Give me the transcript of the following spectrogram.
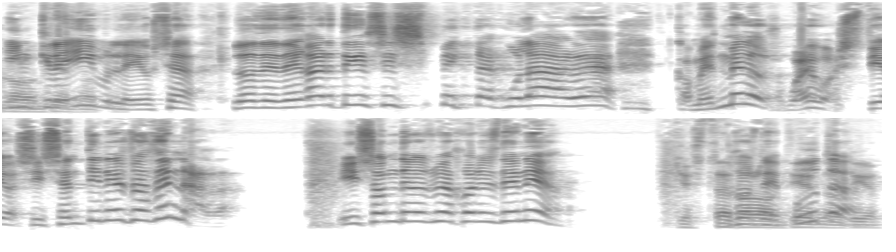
increíble. o sea, lo de Degarte es espectacular. ¿eh? Comedme los huevos, tío. Si Sentinels no hacen nada. Y son de los mejores de NEA. Yo esto no lo entiendo, puta. tío.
